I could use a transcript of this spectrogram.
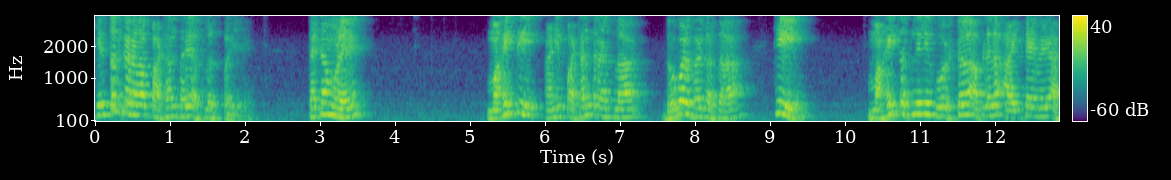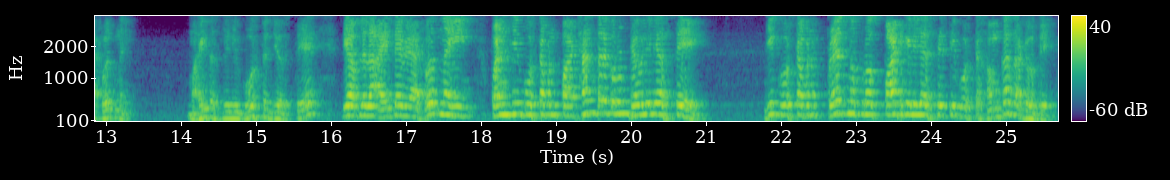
कीर्तनकाराला पाठांतरी असलंच पाहिजे. त्याच्यामुळे माहिती आणि पाठांतरातला ढोबळ फरक असा की माहीत असलेली गोष्ट आपल्याला आयत्या वेळी आठवत नाही. माहीत असलेली गोष्ट जी असते ती आपल्याला आयत्या वेळी आठवत नाही. पण जी गोष्ट आपण पाठांतर करून ठेवलेली असते जी गोष्ट आपण प्रयत्नपूर्वक पाठ केलेली असते ती गोष्ट हमखास आठवते.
